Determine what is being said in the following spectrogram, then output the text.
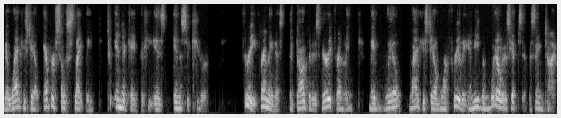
may wag his tail ever so slightly to indicate that he is insecure. Three, friendliness. A dog that is very friendly may wail, wag his tail more freely and even wiggle his hips at the same time.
